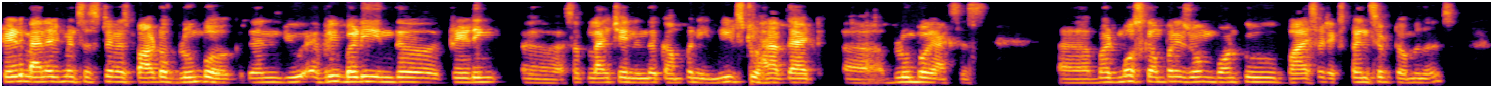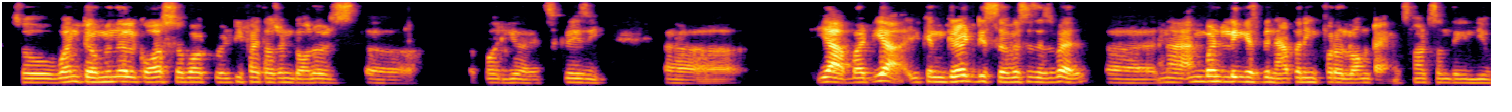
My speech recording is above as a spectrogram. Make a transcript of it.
trade management system as part of Bloomberg, then you everybody in the trading uh, supply chain in the company needs to have that uh, Bloomberg access. Uh, but most companies don't want to buy such expensive terminals. So one terminal costs about twenty-five thousand dollars uh, per year. It's crazy. Uh, yeah, but yeah, you can get these services as well. now unbundling has been happening for a long time. It's not something new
